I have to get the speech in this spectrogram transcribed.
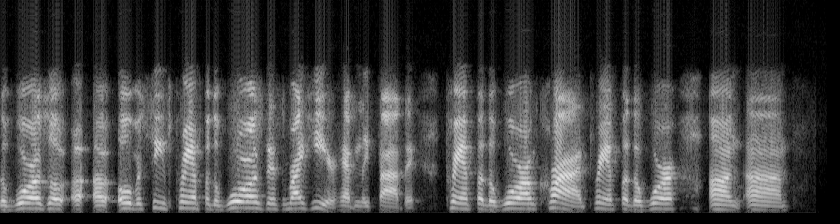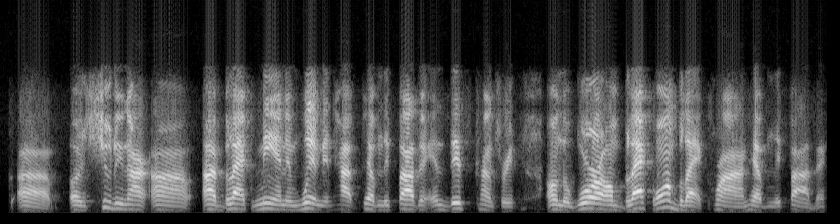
the wars overseas, praying for the wars that's right here, Heavenly Father, praying for the war on crime, praying for the war on um, uh, on shooting our uh, our black men and women, Heavenly Father, in this country, on the war on black on black crime, Heavenly Father.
